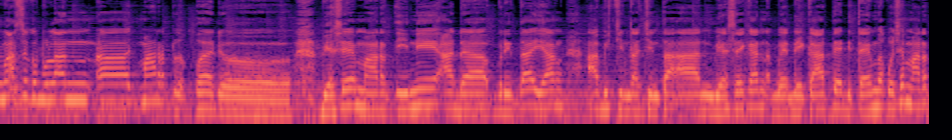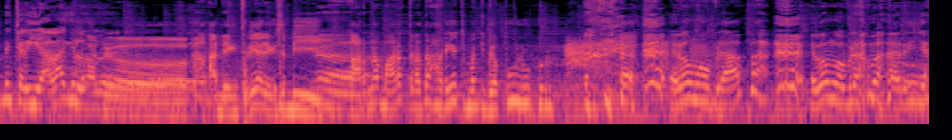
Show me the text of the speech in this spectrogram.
Masuk ke bulan eh, Maret loh Waduh Biasanya Maret ini ada berita yang Abis cinta-cintaan Biasanya kan BDKT ditembak Biasanya Maret ini ceria lagi loh Aduh, ada yang ceria, ada yang sedih. Ya. Karena Maret ternyata harinya cuma 30, Pur. Emang mau berapa? Emang mau berapa harinya?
